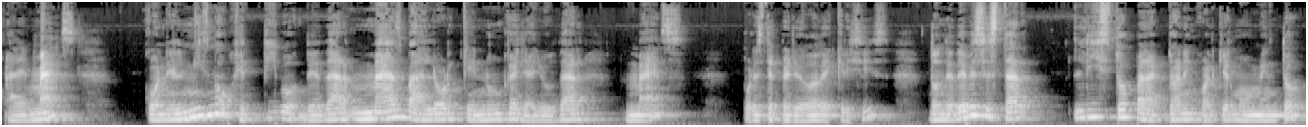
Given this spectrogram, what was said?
Además, con el mismo objetivo de dar más valor que nunca y ayudar más, por este periodo de crisis, donde debes estar listo para actuar en cualquier momento,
